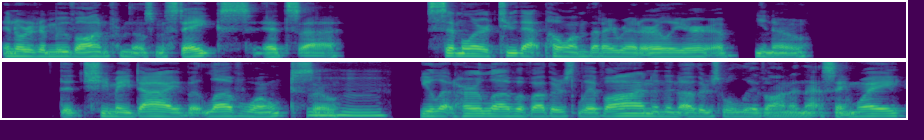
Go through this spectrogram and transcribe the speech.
in order to move on from those mistakes it's uh similar to that poem that i read earlier of you know that she may die but love won't so Mhm. you let her love of others live on, and then others will live on in that same way.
